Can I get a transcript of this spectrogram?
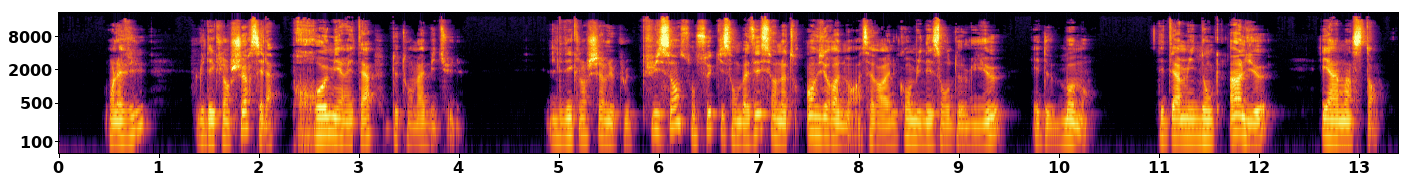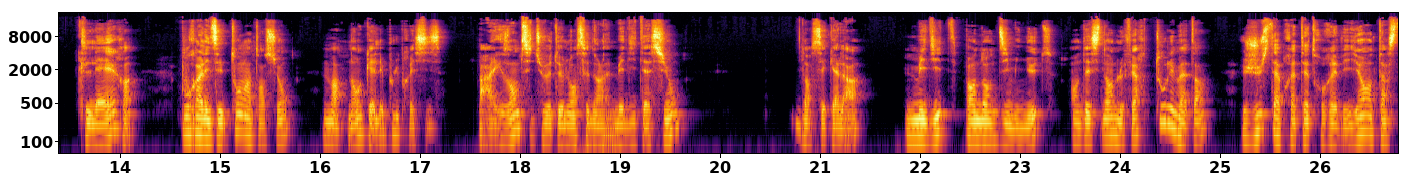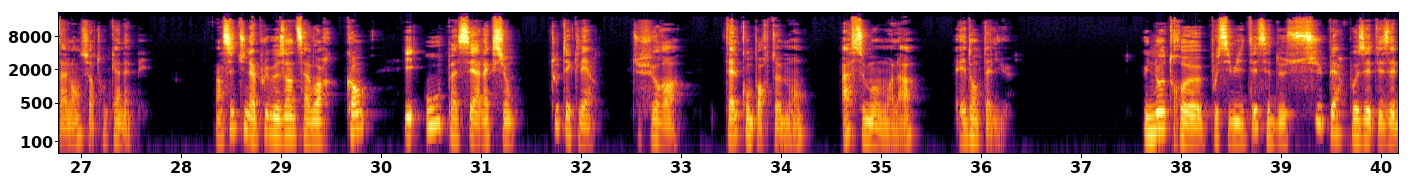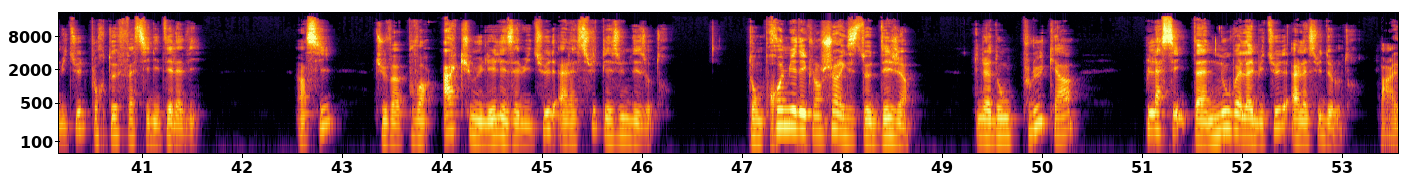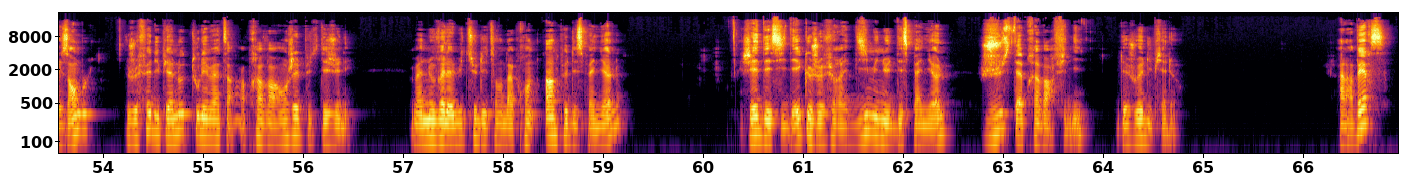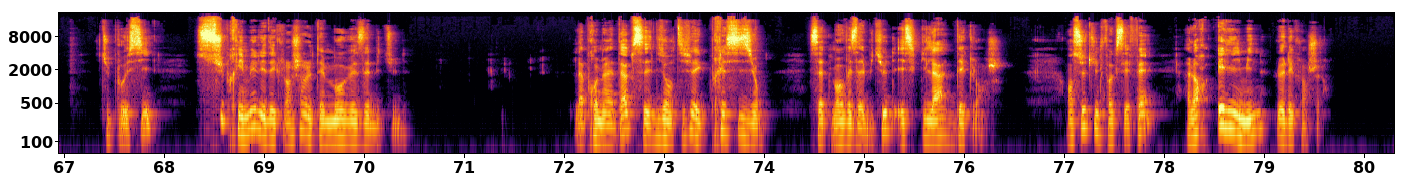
On l'a vu, le déclencheur, c'est la première étape de ton habitude. Les déclencheurs les plus puissants sont ceux qui sont basés sur notre environnement, à savoir une combinaison de lieux et de moments. Détermine donc un lieu et un instant clair pour réaliser ton intention maintenant qu'elle est plus précise. Par exemple, si tu veux te lancer dans la méditation, dans ces cas-là, médite pendant 10 minutes en décidant de le faire tous les matins, juste après t'être réveillé en t'installant sur ton canapé. Ainsi, tu n'as plus besoin de savoir quand et où passer à l'action. Tout est clair. Tu feras tel comportement à ce moment-là et dans tel lieu. Une autre possibilité, c'est de superposer tes habitudes pour te faciliter la vie. Ainsi, tu vas pouvoir accumuler les habitudes à la suite les unes des autres. Ton premier déclencheur existe déjà. Tu n'as donc plus qu'à placer ta nouvelle habitude à la suite de l'autre. Par exemple, je fais du piano tous les matins après avoir rangé le petit déjeuner. Ma nouvelle habitude étant d'apprendre un peu d'espagnol, j'ai décidé que je ferais 10 minutes d'espagnol juste après avoir fini de jouer du piano. A l'inverse, tu peux aussi supprimer les déclencheurs de tes mauvaises habitudes. La première étape, c'est d'identifier avec précision cette mauvaise habitude et ce qui la déclenche. Ensuite, une fois que c'est fait, alors élimine le déclencheur.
